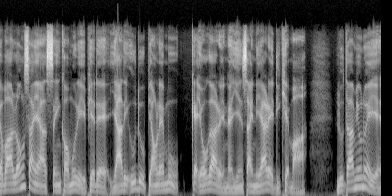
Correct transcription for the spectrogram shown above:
ကမ္ဘာလုံးဆိုင်ရာစိန်ခေါ်မှုတွေဖြစ်တဲ့ယာတိဥတုပြောင်းလဲမှုကက်ယောဂတွေနဲ့ရင်ဆိုင်နေရတဲ့ဒီခေတ်မှာလူသားမျိုးနွယ်ရဲ့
